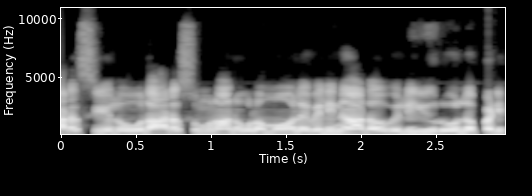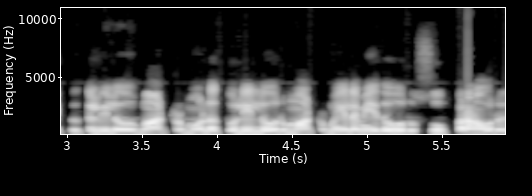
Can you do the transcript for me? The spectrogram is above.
அரசியலோ இல்ல அரசு மூலம் அனுகூலமோ இல்ல வெளிநாடோ வெளியூரோ இல்ல படிப்பு கல்வியில ஒரு மாற்றமோ இல்ல தொழில ஒரு மாற்றமோ எல்லாமே ஏதோ ஒரு சூப்பரான ஒரு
